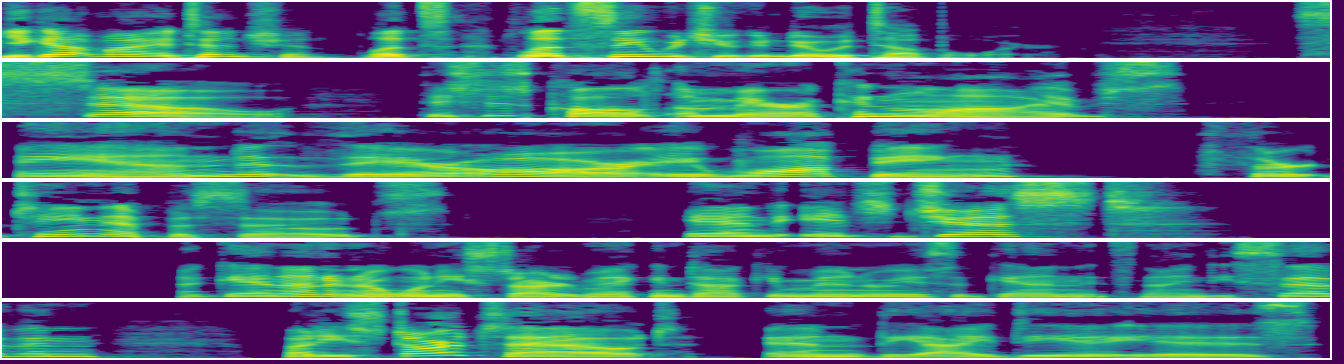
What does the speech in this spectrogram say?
you got my attention. Let's let's see what you can do with Tupperware. So, this is called American Lives, and there are a whopping 13 episodes, and it's just, again, I don't know when he started making documentaries. Again, it's 97, but he starts out, and the idea is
